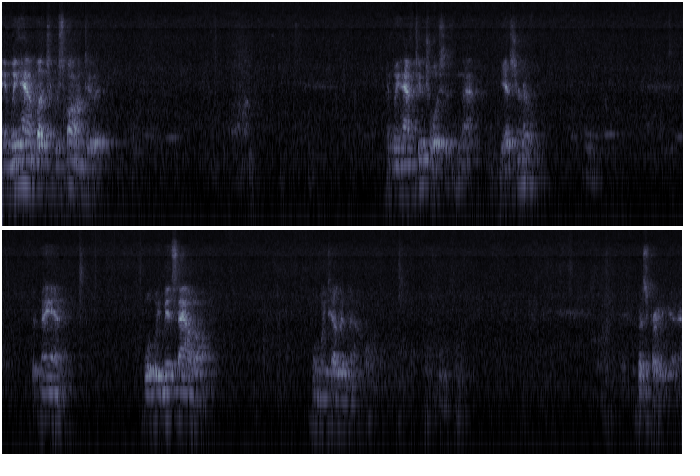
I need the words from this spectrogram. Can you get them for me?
And we have but to respond to it. And we have two choices in that, yes or no. But man, what we miss out on when we tell him no. Let's pray together.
